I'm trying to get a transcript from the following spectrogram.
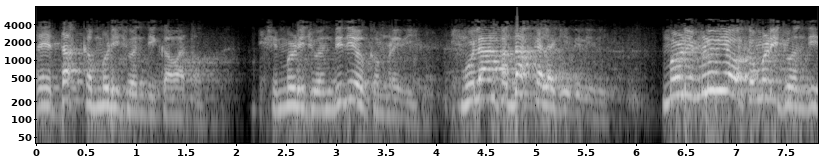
دې دک مړي ژوند دي کواته چې مړي ژوند دي او کم مړي دي مولان په دک لګي دي مړي مړي او کم مړي ژوند دي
